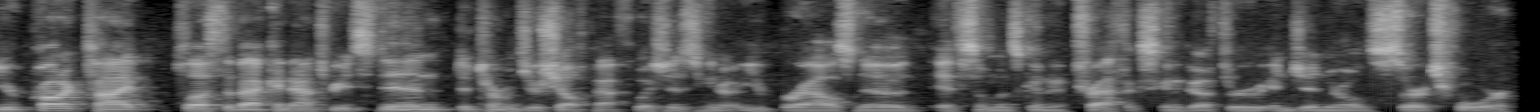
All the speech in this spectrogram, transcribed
your product type plus the backend attributes then determines your shelf path, which is you know your browse node. If someone's going to traffic's going to go through in general search for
